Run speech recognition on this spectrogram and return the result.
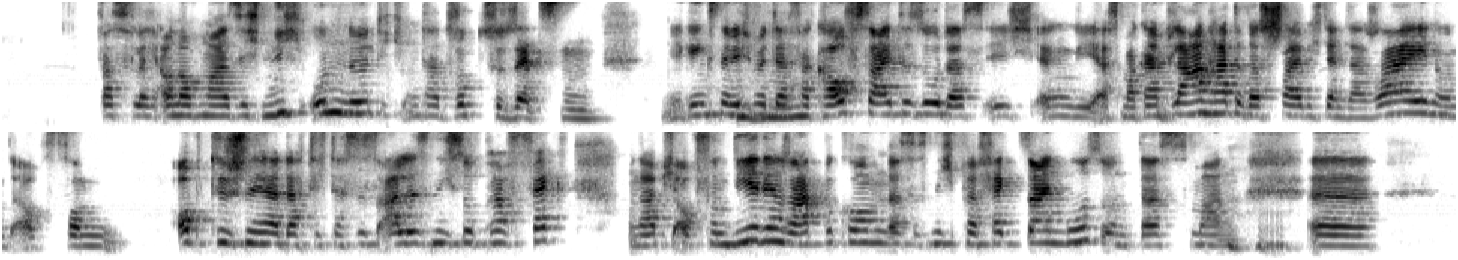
was vielleicht auch nochmal, sich nicht unnötig unter Druck zu setzen. Mir ging es nämlich mhm. mit der mhm. Verkaufsseite so, dass ich irgendwie erstmal keinen Plan hatte, was schreibe ich denn da rein und auch vom optischen her dachte ich, das ist alles nicht so perfekt. Und da habe ich auch von dir den Rat bekommen, dass es nicht perfekt sein muss und dass man mhm. äh,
